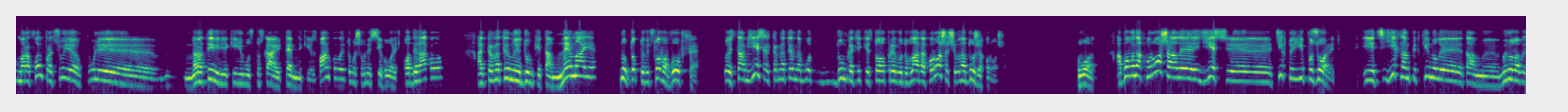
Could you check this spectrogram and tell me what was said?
марафон працює в пулі наративів, які йому спускають темники з банкової, тому що вони всі говорять одинаково. Альтернативної думки там немає. Ну тобто від слова вовше. Тобто там є альтернативна думка тільки з того приводу, влада хороша чи вона дуже хороша. От. Або вона хороша, але є е, ті, хто її позорить. І ці, їх нам підкинули там е, минуло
